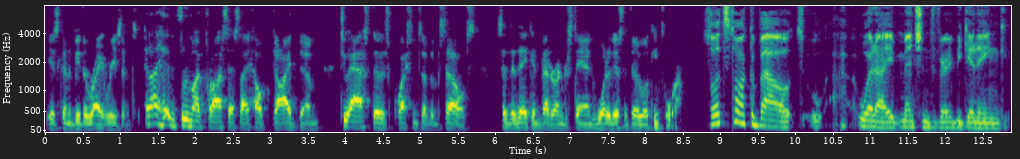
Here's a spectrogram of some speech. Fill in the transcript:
is going to be the right reasons. And I through my process, I help guide them to ask those questions of themselves so that they can better understand what it is that they're looking for. So let's talk about what I mentioned at the very beginning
